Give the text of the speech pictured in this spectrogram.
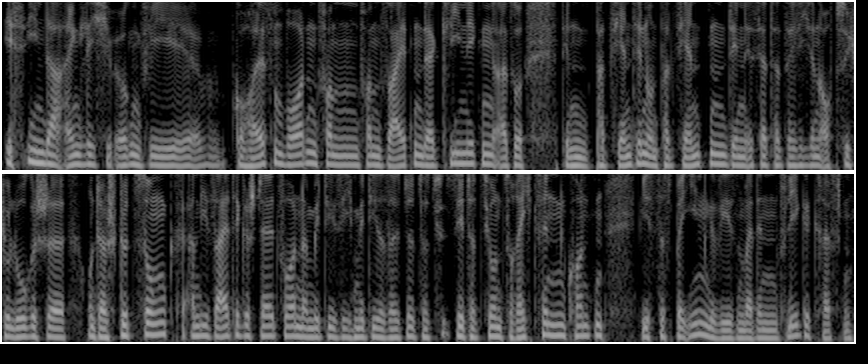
ist Ihnen da eigentlich irgendwie geholfen worden von, von Seiten der Kliniken? Also den Patientinnen und Patienten, denen ist ja tatsächlich dann auch psychologische Unterstützung an die Seite gestellt worden, damit die sich mit dieser Situation zurechtfinden konnten. Wie ist das bei Ihnen gewesen, bei den Pflegekräften?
